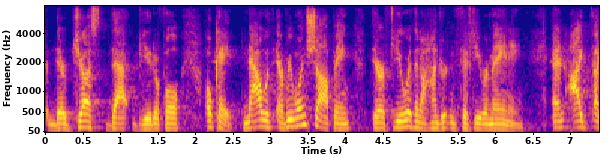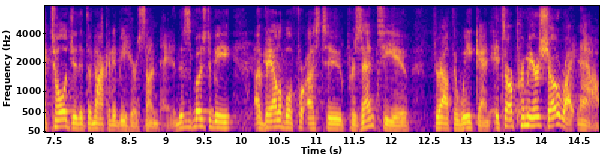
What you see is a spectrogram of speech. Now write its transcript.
They're just that beautiful. Okay, now with everyone shopping, there are fewer than 150 remaining. And I, I, told you that they're not going to be here Sunday. And this is supposed to be available for us to present to you throughout the weekend. It's our premiere show right now.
